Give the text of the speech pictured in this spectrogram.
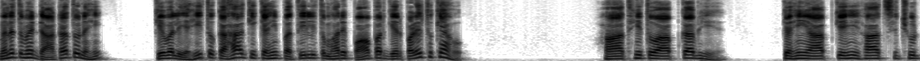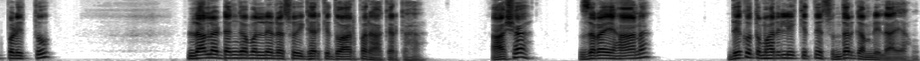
मैंने तुम्हें डांटा तो नहीं, केवल यही तो कहा कि कहीं पतीली तुम्हारे पाँव पर गिर पड़े तो क्या हो? हाथ ही तो आपका भी है। कहीं आपके ही हाथ से छूट पड़े तो? लाला डंगामल ने रसोई घर के द्वार पर आकर कहा, आशा, जरा यहाँ आना। देखो तुम्हारे लिए कितने सुंदर गमले लाया हूँ।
